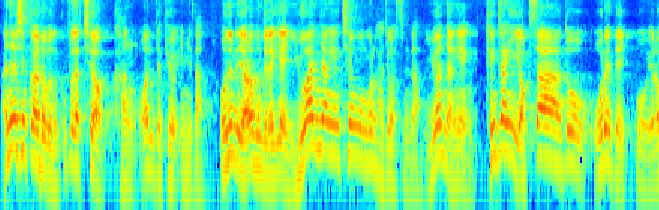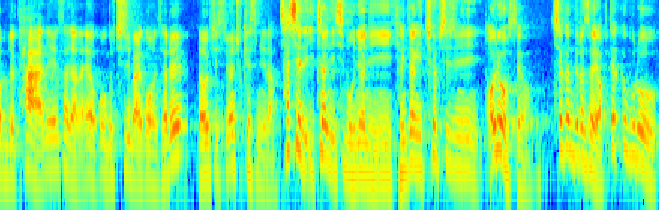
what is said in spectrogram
안녕하십니까 여러분. 꽃보다 취업 강원 대표입니다. 오늘은 여러분들에게 유한양행 채용 공고를 가지고 왔습니다. 유한양행. 굉장히 역사도 오래돼 있고 여러분들 다 아는 회사잖아요. 꼭 놓치지 말고 원서를 넣을 수 있으면 좋겠습니다. 사실 2025년이 굉장히 취업 시즌이 어려웠어요. 최근 들어서 역대급으로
